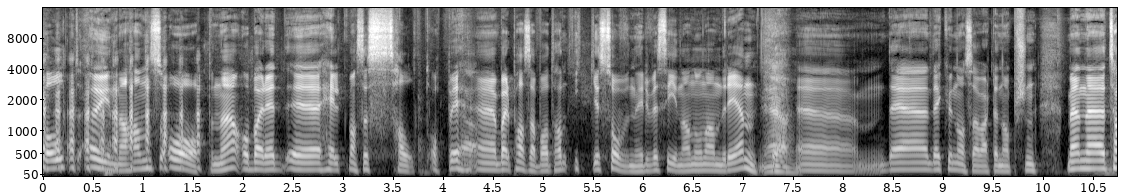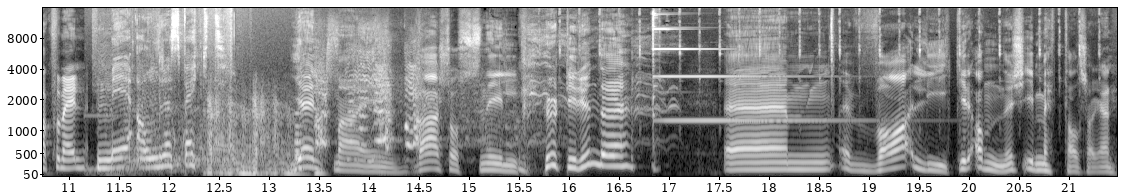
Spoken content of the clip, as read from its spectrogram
holdt øynene hans åpne og bare eh, helt masse salt oppi. Eh, bare passa på at han ikke sovner ved siden av noen andre igjen. Ja. Eh, det, det kunne også ha vært en option. Men eh, takk for mail. Med all respekt. Hjelp meg! Vær så snill. Hurtigrunde. Um, hva liker Anders i metal-sjangeren?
